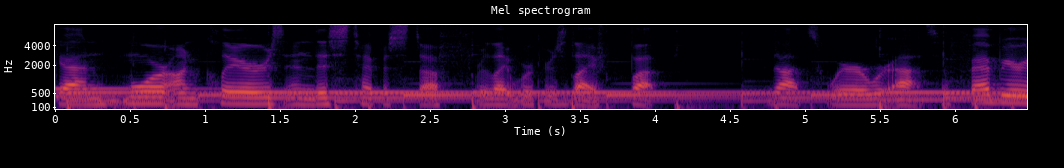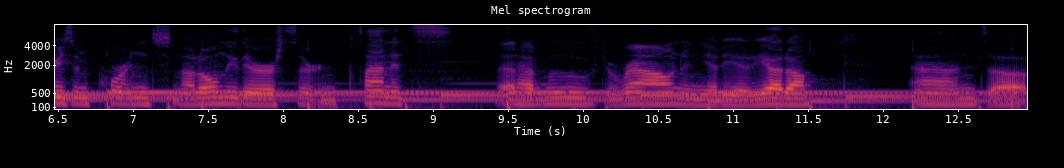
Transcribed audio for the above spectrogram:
again, more on clairs and this type of stuff for Lightworkers Life, but that's where we're at. So, February is important. Not only there are certain planets that have moved around and yada yada yada, and uh,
